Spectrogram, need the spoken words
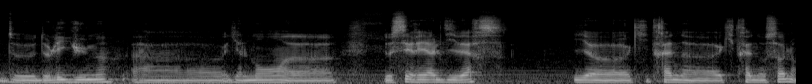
de, légumes, euh, également euh, de céréales diverses qui, euh, qui traînent, au sol,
